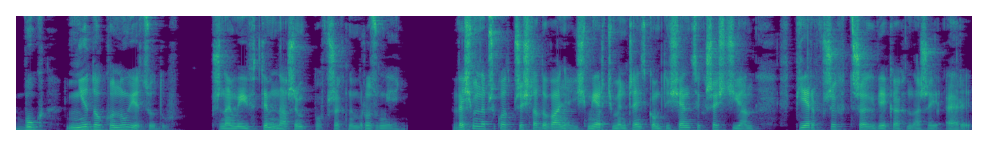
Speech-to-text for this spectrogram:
Bóg nie dokonuje cudów, przynajmniej w tym naszym powszechnym rozumieniu. Weźmy na przykład prześladowania i śmierć męczeńską tysięcy chrześcijan w pierwszych trzech wiekach naszej ery,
